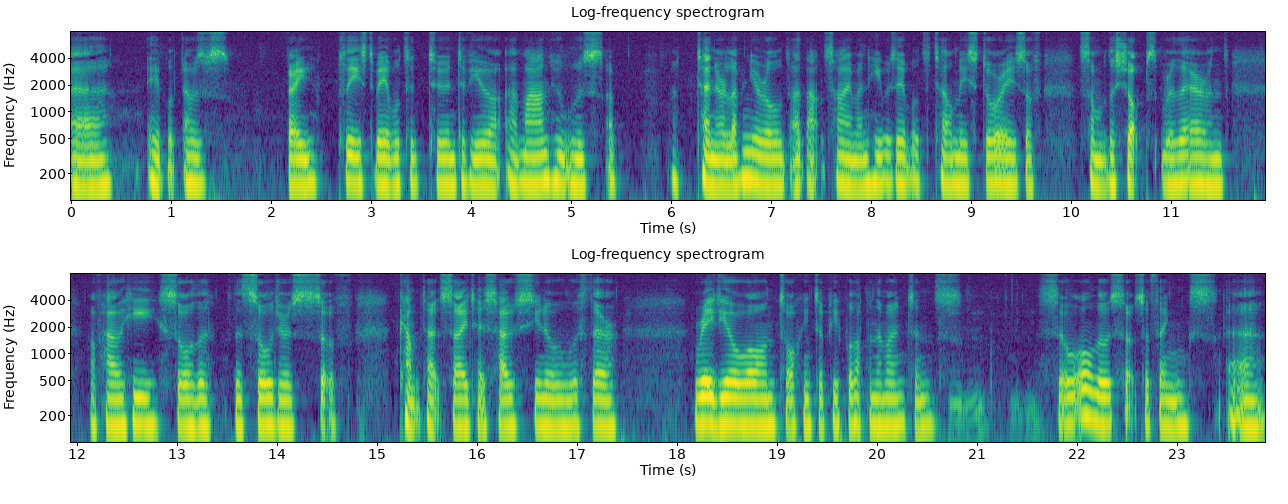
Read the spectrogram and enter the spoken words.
uh, able. I was very pleased to be able to, to interview a, a man who was a, a 10 or 11 year old at that time, and he was able to tell me stories of some of the shops that were there and of how he saw the, the soldiers sort of camped outside his house, you know, with their radio on, talking to people up in the mountains. Mm-hmm. Mm-hmm. So all those sorts of things uh,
